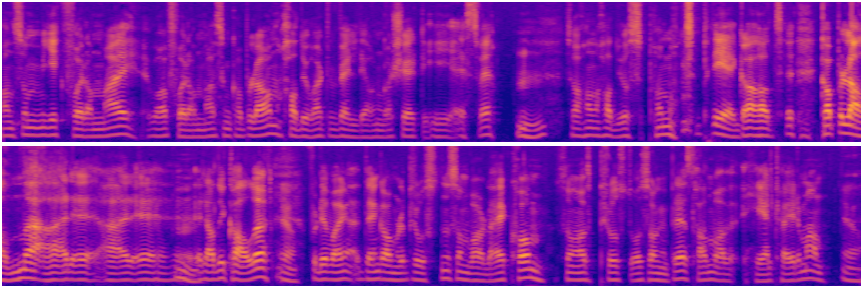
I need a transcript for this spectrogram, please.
han, som gikk foran meg, var foran meg som kapellan, hadde jo vært veldig engasjert i SV. Mm. Så han hadde jo på en måte prega at kapellanene er, er mm. radikale. Ja. For det var den gamle prosten som var da jeg kom, som var prost og sogneprest, han var helt høyremann. Ja.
